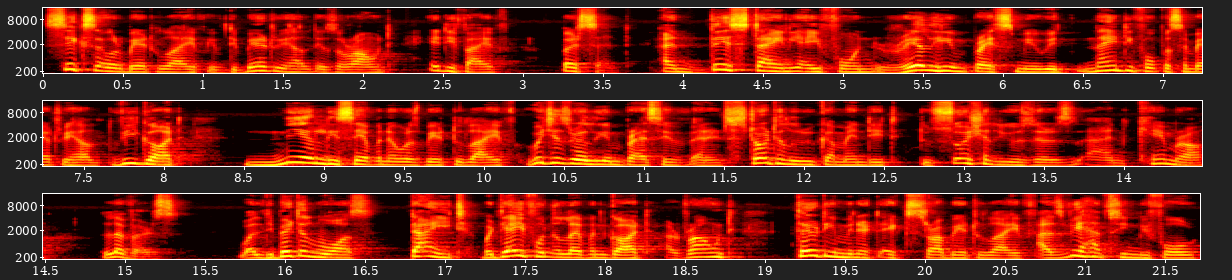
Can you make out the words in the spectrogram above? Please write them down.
6 hour battery life if the battery health is around 85%. And this tiny iPhone really impressed me with 94% battery health. We got nearly 7 hours battery life which is really impressive and it's totally recommended to social users and camera lovers. While the battle was tight but the iPhone 11 got around 30 minute extra battery life as we have seen before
